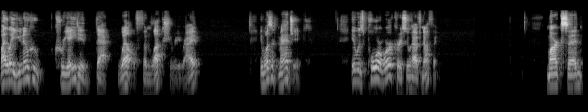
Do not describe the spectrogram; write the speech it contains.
By the way, you know who created that wealth and luxury, right? It wasn't magic. It was poor workers who have nothing. Marx said,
